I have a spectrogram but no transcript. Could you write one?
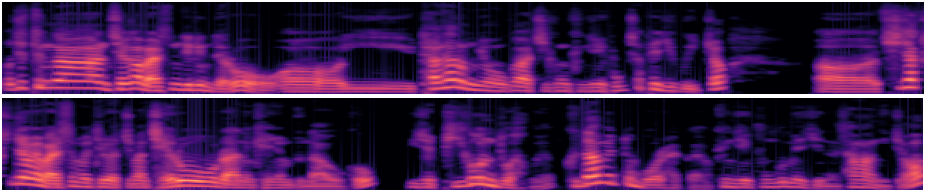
어쨌든간 제가 말씀드린 대로 어, 이 탄산음료가 지금 굉장히 복잡해지고 있죠. 어, 시작 지점에 말씀을 드렸지만 제로라는 개념도 나오고 이제 비건도 하고요. 그 다음에 또 뭘 할까요? 굉장히 궁금해지는 상황이죠.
